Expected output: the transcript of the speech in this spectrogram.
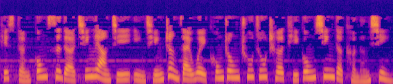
Piston 公司的轻量级引擎正在为空中出租车提供新的可能性。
